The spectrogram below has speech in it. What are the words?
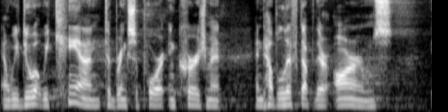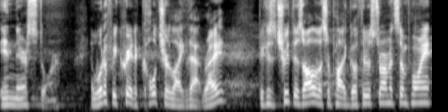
and we do what we can to bring support, encouragement, and help lift up their arms in their storm. And what if we create a culture like that, right? Because the truth is, all of us will probably go through a storm at some point.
